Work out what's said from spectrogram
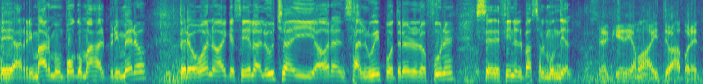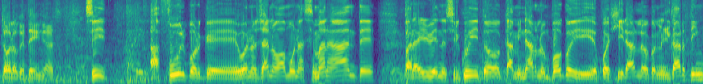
eh, arrimarme un poco más al primero, pero bueno, hay que seguir la lucha y ahora en San Luis, Potrero de los Funes, se define el paso al Mundial. O sea que, digamos, ahí te vas a poner todo lo que tengas. Sí, a full porque bueno, ya nos vamos una semana antes para ir viendo el circuito, caminarlo un poco y después girarlo con el karting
